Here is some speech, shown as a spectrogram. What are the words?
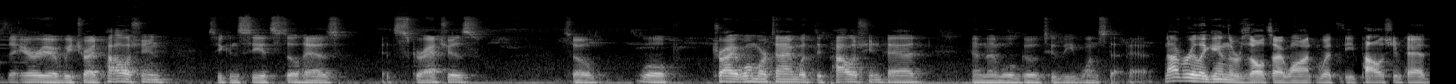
is the area we tried polishing. So you can see it still has it scratches. So we'll try it one more time with the polishing pad and then we'll go to the one-step pad. Not really getting the results I want with the polishing pad,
